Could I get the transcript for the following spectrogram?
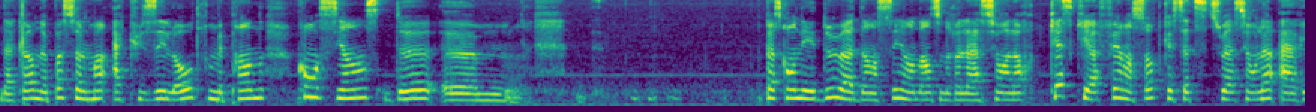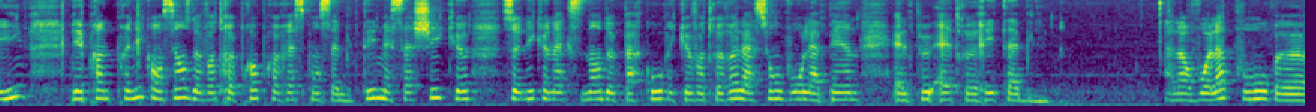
D'accord? Ne pas seulement accuser l'autre, mais prendre conscience de... Euh, parce qu'on est deux à danser dans une relation. Alors, qu'est-ce qui a fait en sorte que cette situation-là arrive? Bien, prenez conscience de votre propre responsabilité, mais sachez que ce n'est qu'un accident de parcours et que votre relation vaut la peine. Elle peut être rétablie. Alors voilà pour euh,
